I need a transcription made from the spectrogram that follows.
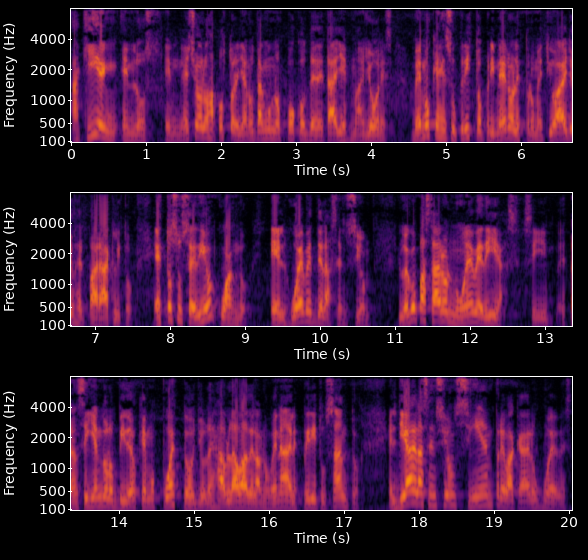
aquí en, en, los, en Hechos de los Apóstoles ya nos dan unos pocos de detalles mayores. Vemos que Jesucristo primero les prometió a ellos el Paráclito. Esto sucedió cuando? El jueves de la Ascensión. Luego pasaron nueve días. Si están siguiendo los videos que hemos puesto, yo les hablaba de la novena del Espíritu Santo. El día de la ascensión siempre va a caer un jueves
